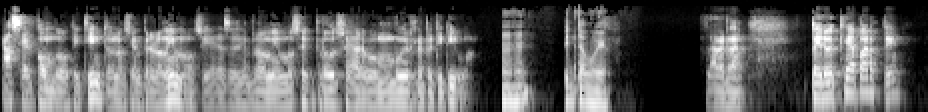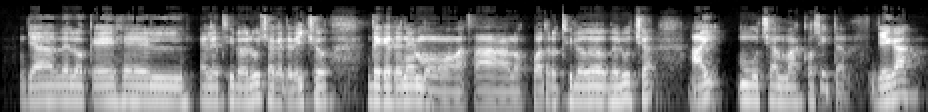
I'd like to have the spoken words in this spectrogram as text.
hacer combos distintos, no siempre lo mismo. Si hace siempre lo mismo, se produce algo muy repetitivo. Pinta muy bien la verdad. Pero es que aparte, ya de lo que es el, estilo de lucha que te he dicho, de que tenemos hasta los cuatro estilos de, lucha, hay muchas más cositas. Llega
